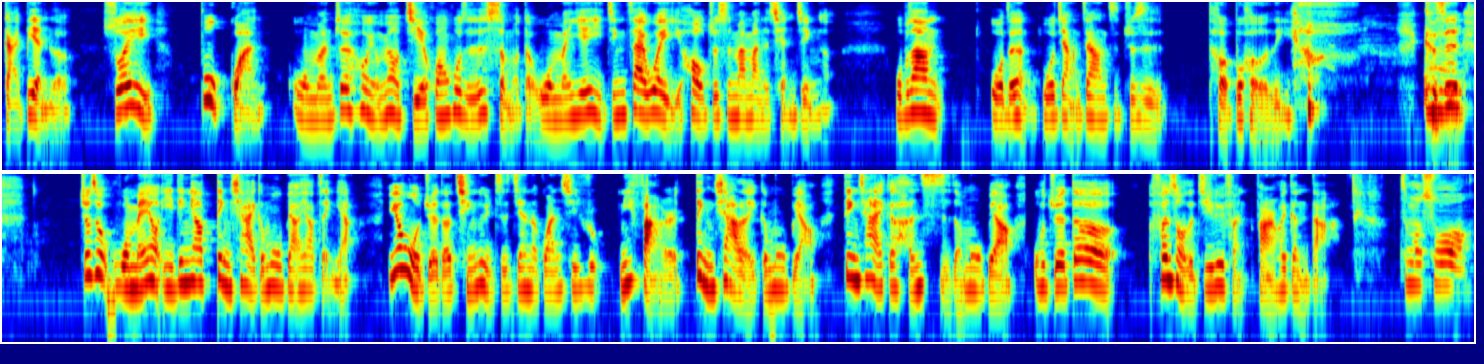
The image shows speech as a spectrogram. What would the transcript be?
改变了，所以不管。我们最后有没有结婚或者是什么的，我们也已经在为以后就是慢慢的前进了。我不知道我的我讲这样子就是合不合理，可是就是我没有一定要定下一个目标要怎样，因为我觉得情侣之间的关系，如你反而定下了一个目标，定下一个很死的目标，我觉得分手的几率反反而会更大。怎么说？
